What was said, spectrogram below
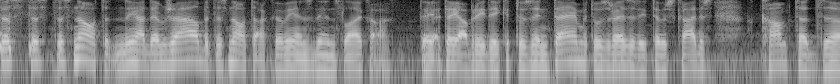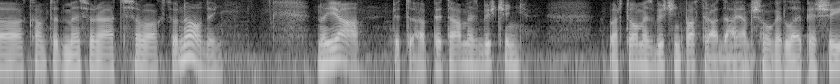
tas, tas, tas nav, nu jā, diemžēl, bet tas nav tā, ka vienas dienas laikā. Tajā, tajā brīdī, kad tu zini tēmu, tu uzreiz arī tev ir skaidrs, kam tad, kam tad mēs varētu savākt to naudu. Nu jā, pie tā, pie tā mēs bišķiņi Par to mēs bišķiņi pastrādājām šogad, lai pie šī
